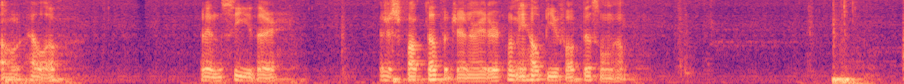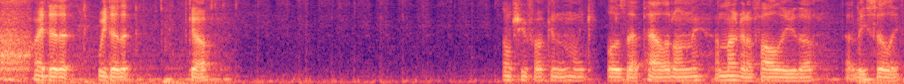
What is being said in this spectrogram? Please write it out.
Oh, hello. I didn't see you there. I just fucked up a generator. Let me help you fuck this one up. I did it. We did it. Go. Don't you fucking, like, close that pallet on me. I'm not gonna follow you, though. That'd be silly. I'm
